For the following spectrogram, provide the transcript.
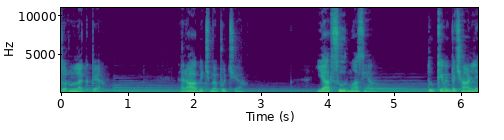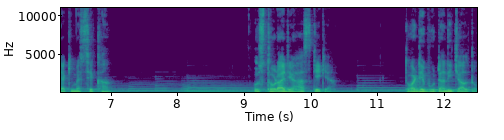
ਤੁਰਨ ਲੱਗ ਪਿਆ। ਰਾਹ ਵਿੱਚ ਮੈਂ ਪੁੱਛਿਆ ਯਾਰ ਸੂਰਮਾ ਸਿਆ, ਤੂੰ ਕਿਵੇਂ ਪਛਾਣ ਲਿਆ ਕਿ ਮੈਂ ਸਿੱਖ ਹਾਂ? ਉਸ ਥੋੜਾ ਜਿਹਾ ਹੱਸ ਕੇ ਗਿਆ ਤੁਹਾਡੇ ਬੂਟਾਂ ਦੀ ਚਾਲ ਤੋਂ।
